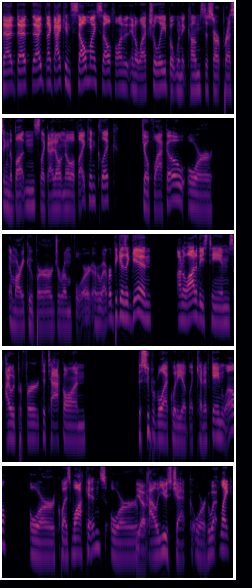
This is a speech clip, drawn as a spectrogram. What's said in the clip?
That that that like I can sell myself on it intellectually, but when it comes to start pressing the buttons, like I don't know if I can click Joe Flacco or Amari Cooper or Jerome Ford or whoever. Because again, on a lot of these teams, I would prefer to tack on the Super Bowl equity of like Kenneth Gainwell or Quez Watkins or yep. Kyle Juszczyk or who like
